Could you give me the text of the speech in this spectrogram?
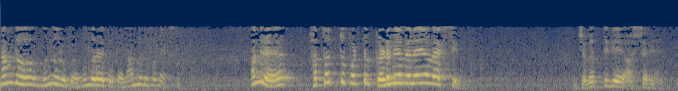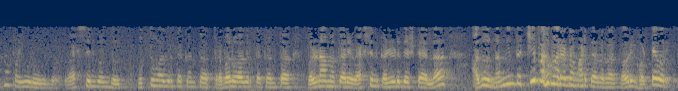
ನಮ್ದು ಮುನ್ನೂರು ರೂಪಾಯಿ, ಮುನ್ನೂರೈವತ್ತು ರೂಪಾಯಿ, ನಾನ್ನೂರು ರೂಪಾಯಿ ವ್ಯಾಕ್ಸಿನ್. ಅಂದ್ರೆ ಹತ್ತತ್ತು ಪಟ್ಟು ಕಡಿಮೆ ಬೆಲೆಯ ವ್ಯಾಕ್ಸಿನ್. ಜಗತ್ತಿಗೆ ಆಶ್ಚರ್ಯ ಆಯ್ತು. ಇವರು ವ್ಯಾಕ್ಸಿನ್ಗೆ ಒಂದು ಉತ್ತಮವಾಗಿರ್ತಕ್ಕಂಥ, ಪ್ರಬಲವಾಗಿರ್ತಕ್ಕಂಥ, ಪರಿಣಾಮಕಾರಿ ವ್ಯಾಕ್ಸಿನ್ ಕಂಡುಹಿಡಿದಷ್ಟೇ ಅಲ್ಲ, ಅದು ನಮ್ಗಿಂತ ಚೀಪಾಗಿ ಮಾರಾಟ ಮಾಡ್ತಾ ಇದಾರ ಅಂತ. ಅವ್ರಿಗೆ ಹೊಟ್ಟೆವರಿ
